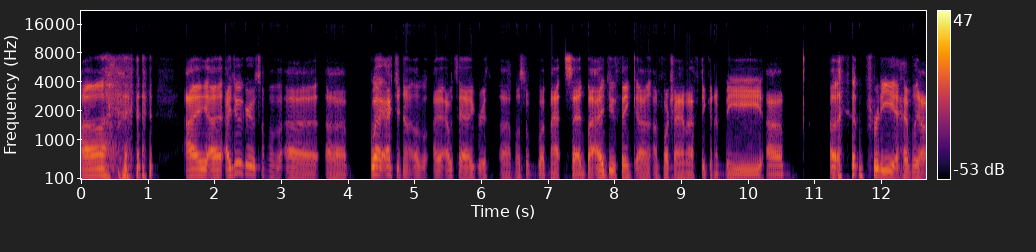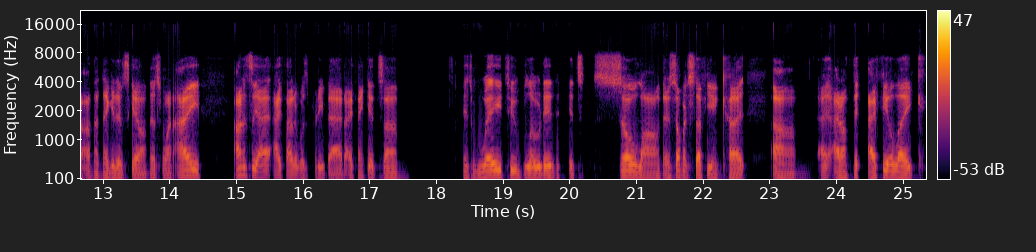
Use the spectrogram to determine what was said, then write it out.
Uh, I uh, I do agree with some of uh uh. Well, actually, no. I, I would say I agree with uh, most of what Matt said, but I do think, uh, unfortunately, I'm actually going to be um, uh, pretty heavily on the negative scale on this one. I honestly, I, I thought it was pretty bad. I think it's um, it's way too bloated. It's so long. There's so much stuff you can cut. Um, I, I don't think I feel like,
